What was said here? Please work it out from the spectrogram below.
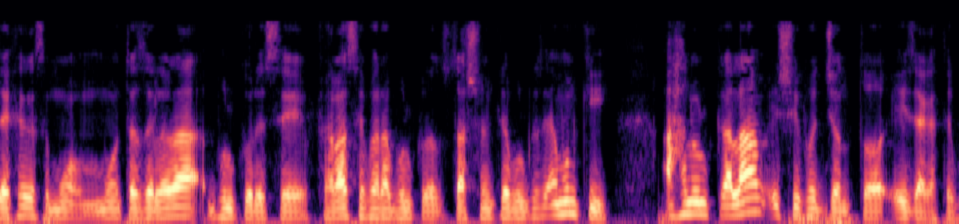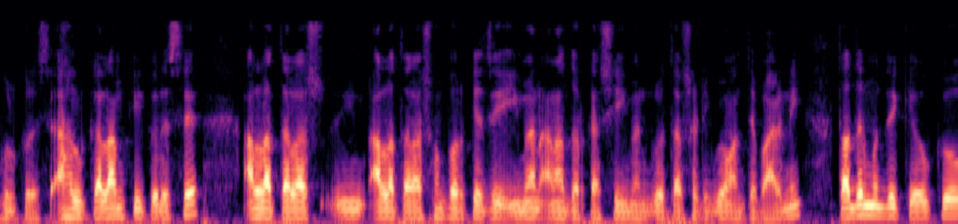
দেখা গেছে মোতাজেলারা ভুল করেছে, ফেলাসেফারা ভুল করেছে, দার্শনিকরা ভুল করেছে, এমনকি আহলুল কালাম এসে পর্যন্ত এই জায়গাতে ভুল করেছে। আহুল কালাম কি করেছে? আল্লাহ তালা আল্লাহ তালা সম্পর্কে যে ইমান আনা দরকার, সেই ইমানগুলো তারা সঠিকভাবে আনতে পারেনি। তাদের মধ্যে কেউ কেউ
